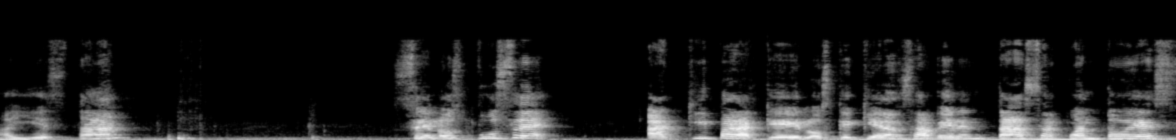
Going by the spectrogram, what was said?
Ahí está. Se los puse aquí para que los que quieran saber en taza cuánto es.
